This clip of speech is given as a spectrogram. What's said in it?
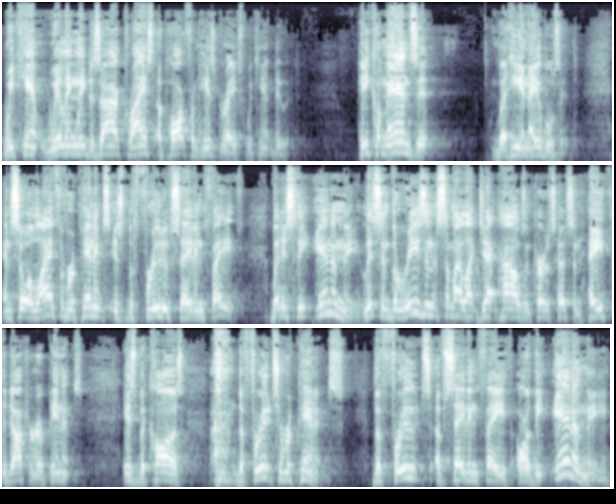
We can't willingly desire Christ apart from His grace. We can't do it. He commands it, but He enables it. And so a life of repentance is the fruit of saving faith. But it's the enemy. Listen, the reason that somebody like Jack Hyles and Curtis Hutson hate the doctrine of repentance is because the fruits of repentance, the fruits of saving faith, are the enemy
